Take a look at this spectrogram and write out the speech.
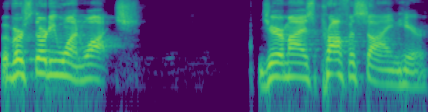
but verse 31, watch. Jeremiah is prophesying here.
